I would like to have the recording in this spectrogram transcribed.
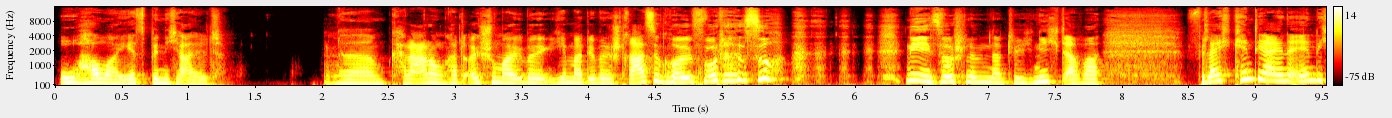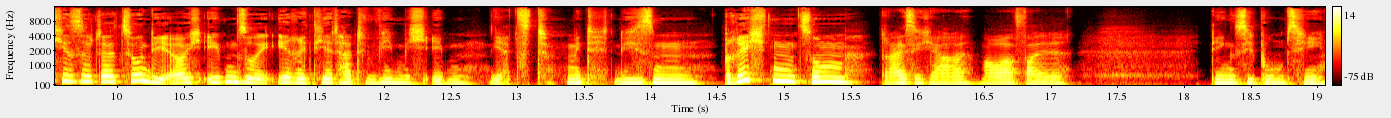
oh Hauer, jetzt bin ich alt. Ähm, keine Ahnung, hat euch schon mal über, jemand über die Straße geholfen oder so? nee, so schlimm natürlich nicht, aber vielleicht kennt ihr eine ähnliche Situation, die euch ebenso irritiert hat wie mich eben jetzt mit diesen Berichten zum 30 Jahre Mauerfall Dingsi Bumsi.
